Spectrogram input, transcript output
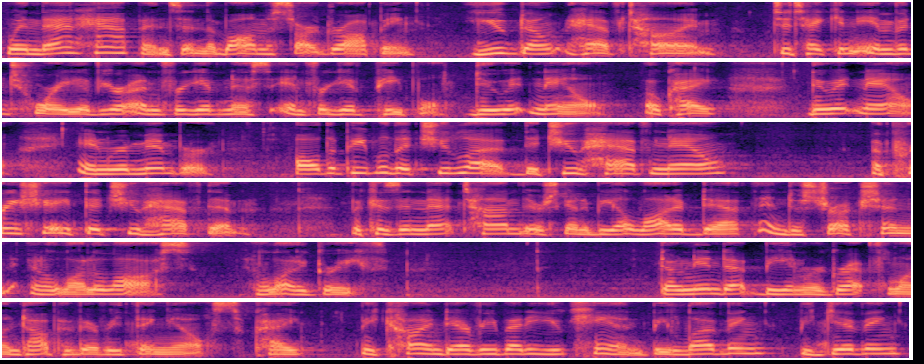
When that happens and the bombs start dropping, you don't have time to take an inventory of your unforgiveness and forgive people. Do it now, okay? Do it now. And remember, all the people that you love, that you have now, appreciate that you have them because in that time there's going to be a lot of death and destruction and a lot of loss and a lot of grief. Don't end up being regretful on top of everything else, okay? Be kind to everybody you can. Be loving, be giving,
